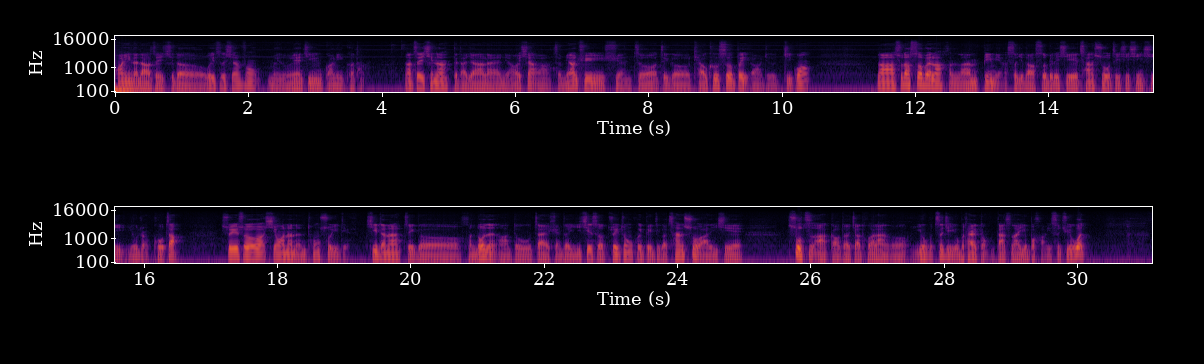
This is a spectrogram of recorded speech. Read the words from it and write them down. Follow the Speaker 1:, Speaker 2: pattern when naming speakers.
Speaker 1: 欢迎来到这一期的微智先锋美容院经营管理课堂。那这一期呢，给大家来聊一下啊，怎么样去选择这个调扣设备啊，就是激光。那说到设备呢，很难避免涉及到设备的一些参数，这些信息有点枯燥，所以说希望呢能通俗一点。记得呢，这个很多人啊都在选择仪器的时候，最终会被这个参数啊一些。数字啊，搞得焦头烂额，又自己又不太懂，但是呢又不好意思去问。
